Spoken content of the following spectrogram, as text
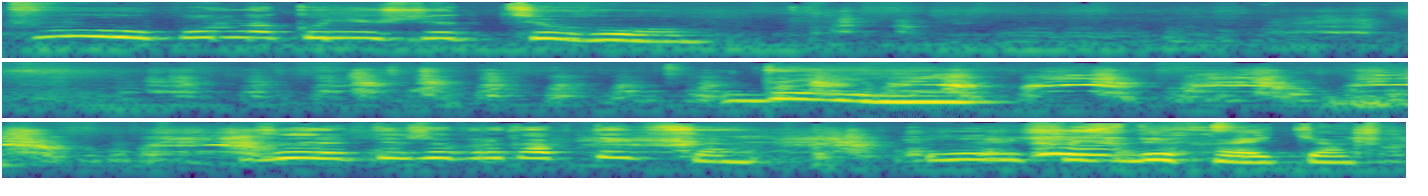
Фу, повна конюшня цього. Диму. Зорик, ти вже прокоптився? Зорик щось дихає тяжко.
